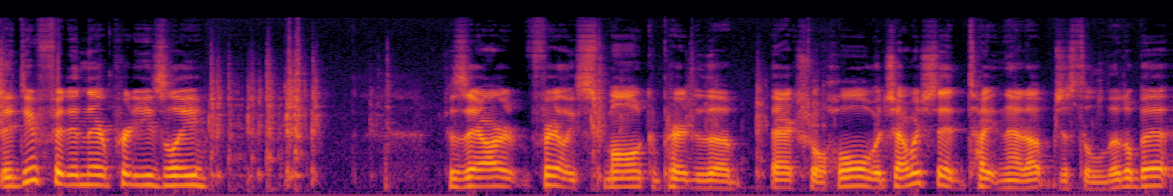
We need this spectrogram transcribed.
they do fit in there pretty easily because they are fairly small compared to the actual hole, which I wish they'd tighten that up just a little bit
